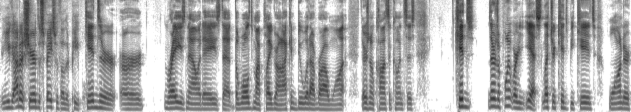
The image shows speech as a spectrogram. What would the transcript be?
you got to share the space with other people. Kids are are raised nowadays that the world's my playground. I can do whatever I want. There's no consequences. Kids, there's a point where yes, let your kids be kids, wander,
